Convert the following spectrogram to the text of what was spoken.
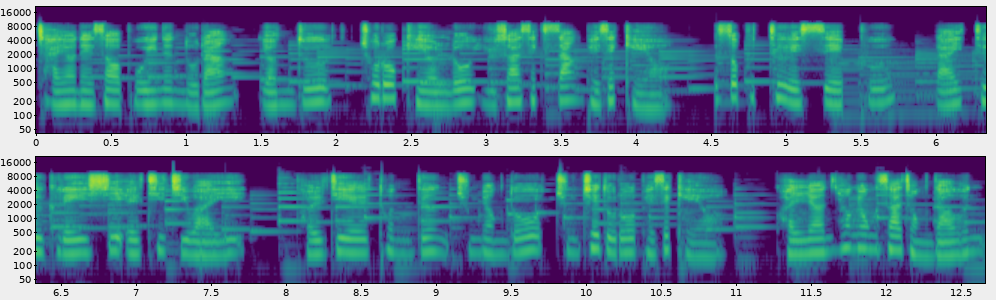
자연에서 보이는 노랑, 연두, 초록 계열로 유사 색상 배색해요. 소프트 SF, 라이트 그레이시 LTGY, 덜디엘 톤 등 중명도, 중채도로 배색해요. 관련 형용사 정다운,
